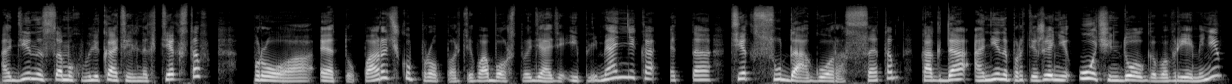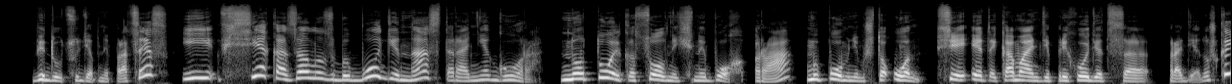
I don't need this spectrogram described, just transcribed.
Один из самых увлекательных текстов про эту парочку, про противоборство дяди и племянника, это текст суда Гора с Сетом, когда они на протяжении очень долгого времени ведут судебный процесс, и все, казалось бы, боги на стороне Гора. Но только солнечный бог Ра, мы помним, что он всей этой команде приходится прадедушкой,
